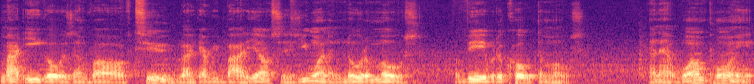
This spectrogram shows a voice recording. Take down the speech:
my ego was involved too, like everybody else's. You want to know the most be able to quote the most. And at one point,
